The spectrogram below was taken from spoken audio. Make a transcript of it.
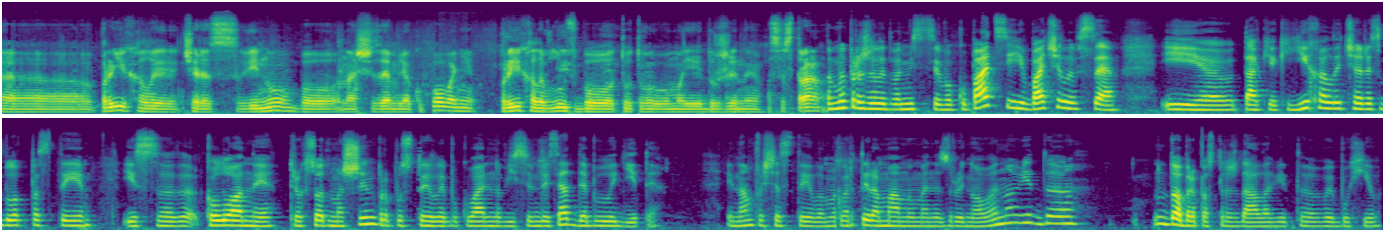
Е, Приїхали через війну, бо наші землі окуповані. Приїхали в Луцьк, бо тут у моєї дружини сестра. Ми прожили два місяці в окупації, бачили все. І е, так як їхали через блокпости, із е, колони 300 машин пропустили буквально 80, де були діти. І нам пощастило. Квартира мами в мене зруйнована від. Ну, добре постраждала від е, вибухів.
